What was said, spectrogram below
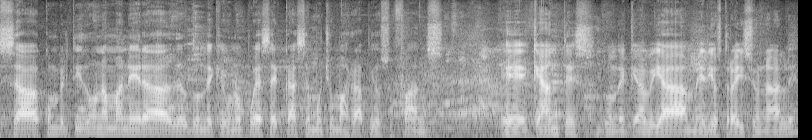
se ha convertido en una manera donde que uno puede acercarse mucho más rápido a sus fans eh, que antes, donde que había medios tradicionales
